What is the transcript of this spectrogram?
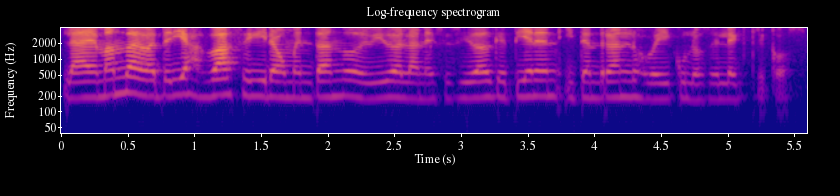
La demanda de baterías va a seguir aumentando debido a la necesidad que tienen y tendrán los vehículos eléctricos.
